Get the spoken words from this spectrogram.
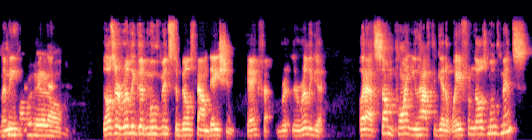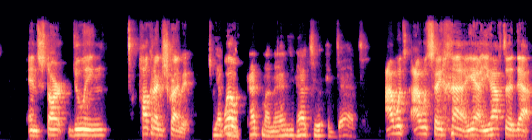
let me. Those are really good movements to build foundation. Okay, they're really good. But at some point, you have to get away from those movements and start doing. How could I describe it? well, adapt, my man. You had to adapt. I would I would say yeah, you have to adapt.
